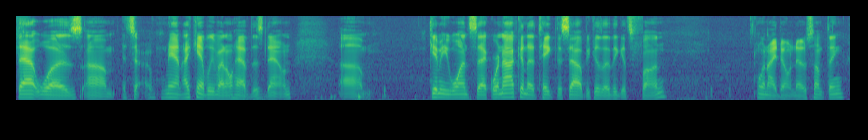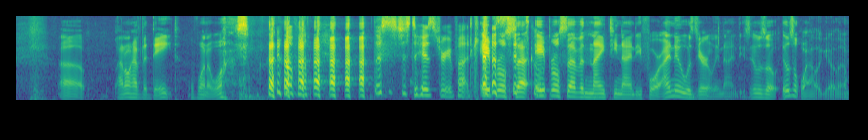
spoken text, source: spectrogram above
that was. Um, it's a, man, I can't believe I don't have this down. Um, give me one sec. We're not gonna take this out because I think it's fun when I don't know something. Uh, I don't have the date of when it was. This is just a history podcast. April se- cool. April seventh, nineteen ninety four. I knew it was the early nineties. It was a it was a while ago though.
